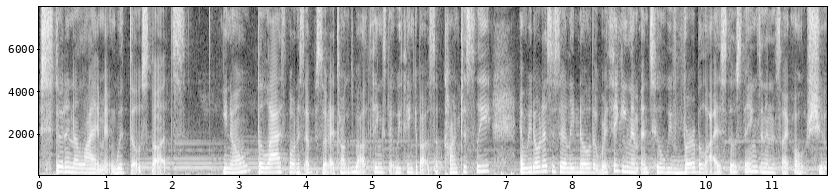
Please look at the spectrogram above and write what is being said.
stood in alignment with those thoughts you know, the last bonus episode, I talked about things that we think about subconsciously, and we don't necessarily know that we're thinking them until we verbalize those things, and then it's like, oh, shoot.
